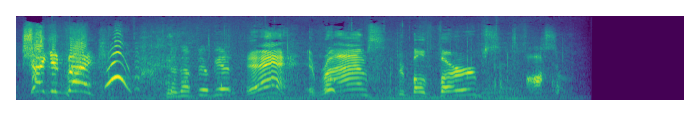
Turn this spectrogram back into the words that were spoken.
Shake and bake! Does that feel good? Yeah, it rhymes. They're both verbs. It's awesome.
